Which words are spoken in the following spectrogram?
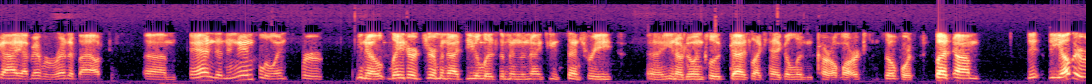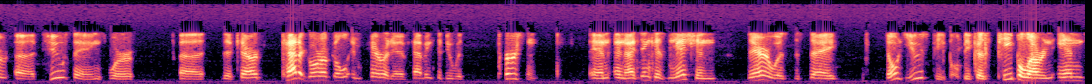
guy I've ever read about, um, and an influence for you know later German idealism in the 19th century. Uh, you know, to include guys like Hegel and Karl Marx and so forth. But um, the the other uh, two things were uh, the char- categorical imperative having to do with persons. And, and I think his mission there was to say, don't use people because people are an end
